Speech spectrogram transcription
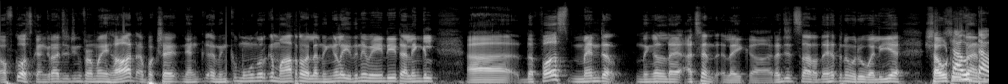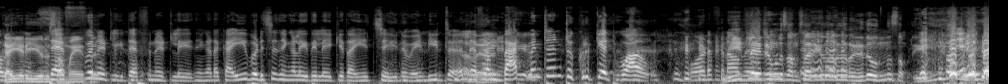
of course congratulating from my heart പക്ഷേ ഞങ്ങൾക്ക് നിങ്ങൾക്ക് മൂന്ന് പേർക്ക് മാത്രമല്ല നിങ്ങൾ ഇതിന് വേണ്ടിയിട്ട് അല്ലെങ്കിൽ ദ ഫസ്റ്റ് മെന്റർ നിങ്ങളുടെ അച്ഛൻ ലൈക്ക് രജിത് സാർ അദ്ദേഹത്തിന് ഒരു വലിയ ഷൗട്ട് ഔട്ട് കൈയടി ഈ ഒരു സമയത്ത്. ഡെഫിനറ്റ്ലി ഡെഫിനറ്റ്ലി നിങ്ങളുടെ കൈ പിടിച്ച് നിങ്ങൾ ഇതിലേക്ക് തയ്ച്ചതിന് വേണ്ടിയിട്ട് from badminton to cricket wow വീട്ടിൽ ഏറ്റവും കൂടുതൽ ഇത് ഒന്നും സം- എന്താ എന്താ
